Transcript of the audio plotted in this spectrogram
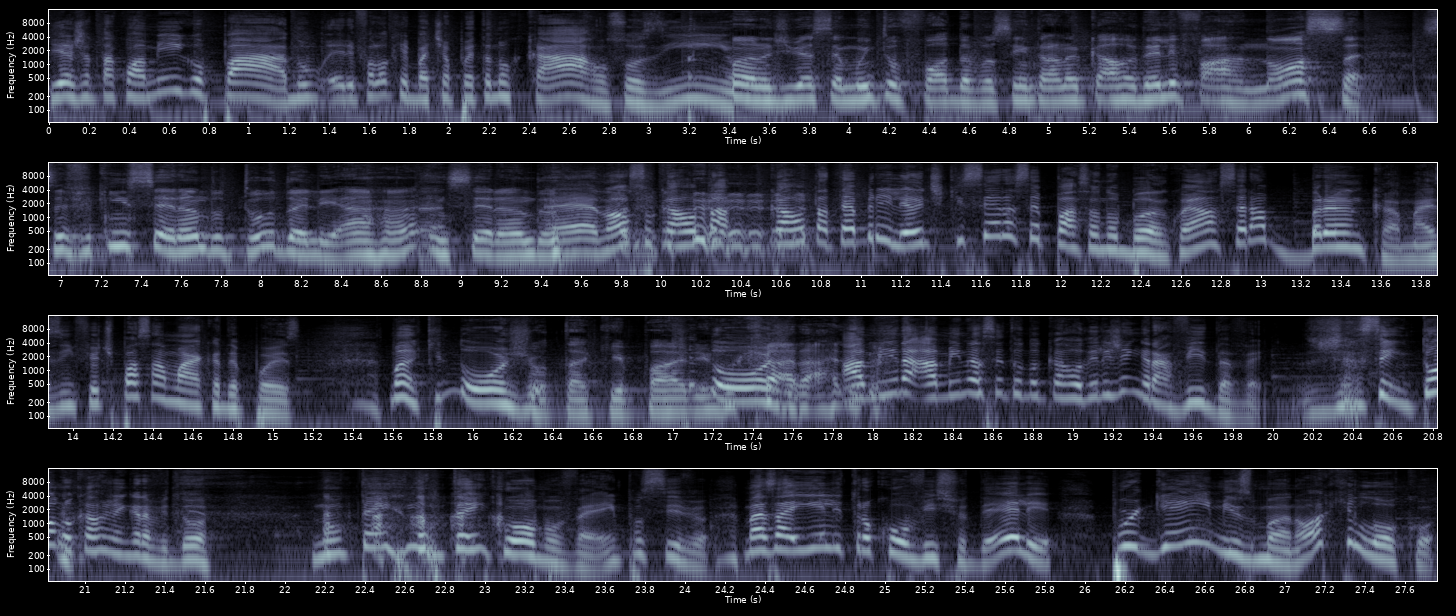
Ia jantar com um amigo, pá. no- ele falou que batia punheta no carro, sozinho. Mano, devia ser muito foda você entrar no carro dele e falar, nossa, você fica encerando tudo ali. Aham, encerando. É, nossa, o carro, tá, o carro tá até brilhante. Que cera você passa no banco? É uma cera branca, mas enfim, eu te passo a marca depois. Mano, que nojo. Puta que Que pariu, nojo. caralho. A mina, a mina senta no carro dele e já engravida, velho. Já sentou no carro e já engravidou. Não tem, não tem como, velho. É impossível. Mas aí ele trocou o vício dele por games, mano. Olha que louco.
